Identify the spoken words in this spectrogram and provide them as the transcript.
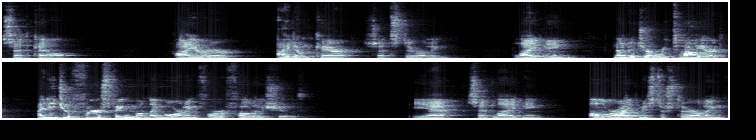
said Cal. Hire her. I don't care, said Sterling. Lightning, now that you're retired, I need you first thing Monday morning for a photo shoot. Yeah, said Lightning. All right, Mr. Sterling.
